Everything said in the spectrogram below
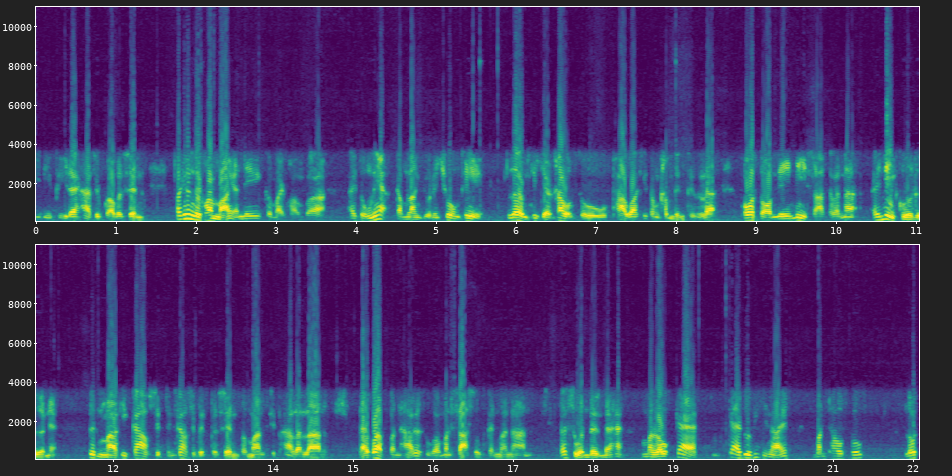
GDP ได้ห้าสิบกว่าเปอร์เซ็นต์ เพราะฉะนั้นในความหมายอันนี้ก็หมายความว่า ไอ้ตรงเนี้ยกำลังอยู่ในช่วงที่เริ่มที่จะเข้าสู่ภาวะที่ต้องคำนึงถึงแล้ว เพราะว่าตอนนี้หนี้สาธารณะไอ้หนี้ครัวเรือนเนี่ยขึ้นมาที่ 90ถึง91เปอร์เซ็นต์ประมาณ 15 ล้านล้าน แต่ว่าปัญหาก็คือว่ามันสะสมกันมานาน และส่วนหนึ่งนะฮะมันเราแก้แก้ด้วยวิธีไหนบรรเทาทุกข์ลด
